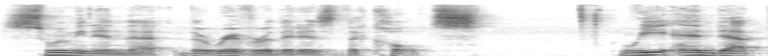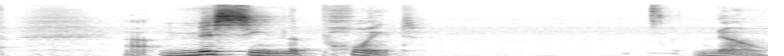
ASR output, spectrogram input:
swimming in the, the river that is the cults. We end up uh, missing the point. No.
